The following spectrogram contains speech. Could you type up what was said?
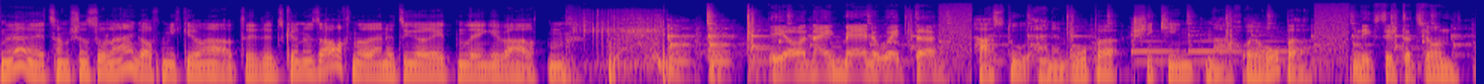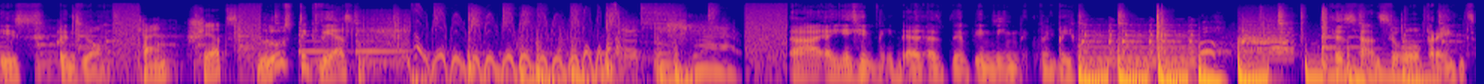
ne, jetzt haben sie schon so lange auf mich gewartet, jetzt können sie auch noch eine Zigarettenlänge warten. Ja, nein, mein Alter. Hast du einen Opa, schick ihn nach Europa. Nächste Station ist Pension. Kein Scherz. Lustig wär's. Ah, äh, in, in, in, in, wir sind so anbrennt.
